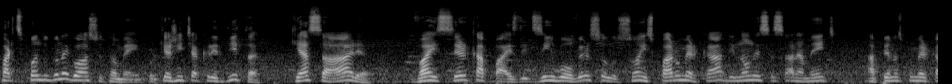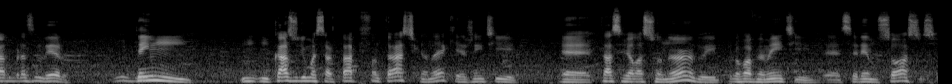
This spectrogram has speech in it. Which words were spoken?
participando do negócio também, porque a gente acredita que essa área vai ser capaz de desenvolver soluções para o mercado e não necessariamente apenas para o mercado brasileiro. Uhum. Tem um, um, um, caso de uma startup fantástica, né, que a gente está é, tá se relacionando e provavelmente é, seremos sócios,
